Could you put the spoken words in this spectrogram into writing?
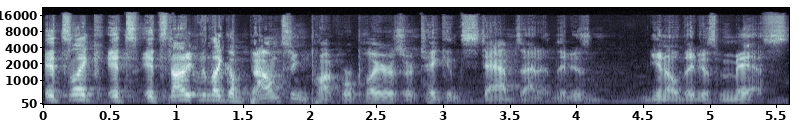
It's like it's it's not even like a bouncing puck where players are taking stabs at it. And they just you know they just miss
